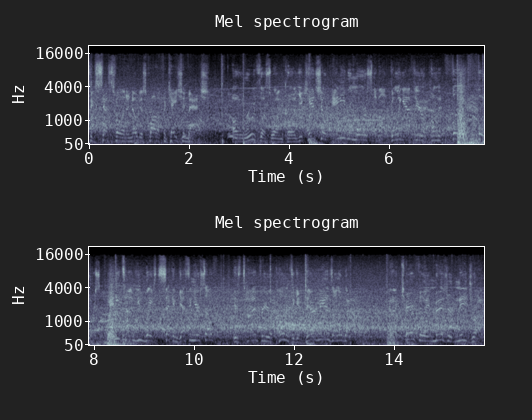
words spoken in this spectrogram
Successful in a no disqualification match? A ruthless one, Cole. You can't show any remorse about going after your opponent full force. Anytime you waste second-guessing yourself, it's time for your opponent to get their hands on the weapon. And a carefully measured knee drop.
